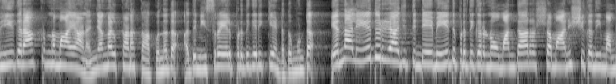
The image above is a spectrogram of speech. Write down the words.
ഭീകരാക്രമണമായാണ് ഞങ്ങൾ കണക്കാക്കുന്നത്. അതിന് ഇസ്രയേൽ പ്രതികരിക്കേണ്ടതുണ്ട് എന്നാൽ ഏതൊരു രാജ്യത്തിന്റെയും ഏത് പ്രതികരണവും അന്താരാഷ്ട്ര മാനുഷിക നിയമം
